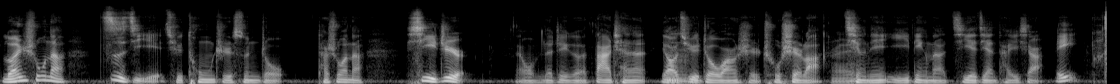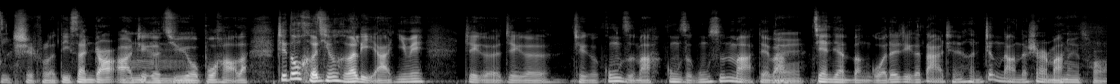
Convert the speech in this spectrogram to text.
栾书呢自己去通知孙周，他说呢，细致。那我们的这个大臣要去周王室出事了，哎请您一定呢接见他一下。哎，使出了第三招啊，这个局又布好了，这都合情合理啊，因为这个这个这个公子嘛，公子公孙嘛，对吧？哎见见本国的这个大臣，很正当的事儿嘛。没错，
